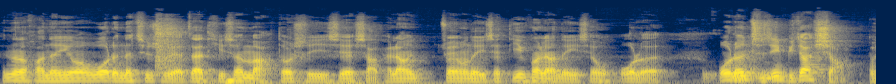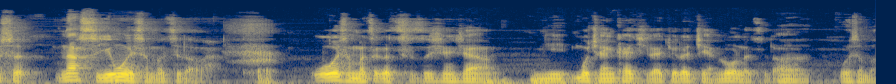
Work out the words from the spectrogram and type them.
现在的话呢，因为涡轮的技术也在提升嘛，都是一些小排量专用的一些低惯量的一些涡轮，涡轮直径比较小。不是，那是因为什么知道吧？为什么这个迟滞现象你目前开起来觉得减弱了，知道吧？嗯，为什么？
